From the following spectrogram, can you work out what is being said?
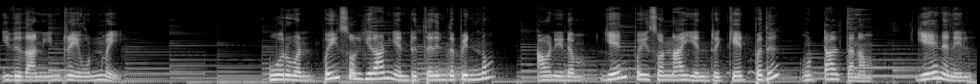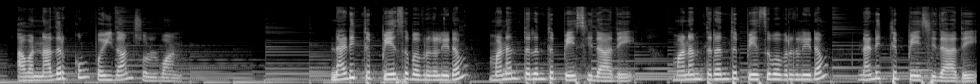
இதுதான் இன்றைய உண்மை. ஒருவன் பொய் சொல்கிறான் என்று தெரிந்த பின்னும் அவனிடம் ஏன் பொய் சொன்னாய்? என்று கேட்பது முட்டாள்தனம். ஏனெனில் அவன் அதற்கும் பொய்தான் சொல்வான். நடித்து பேசுபவர்களிடம் மனம் திறந்து பேசிடாதே. மனம் திறந்து பேசுபவர்களிடம் நடித்து பேசிடாதே.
